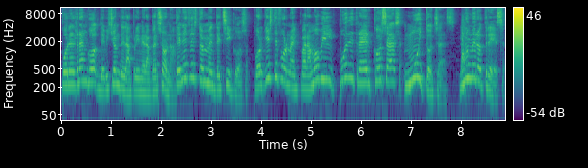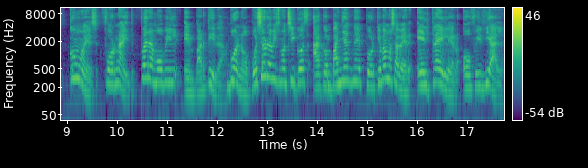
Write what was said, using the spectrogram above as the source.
por el rango de visión de la primera persona. Tened esto en mente chicos, porque este Fortnite para móvil puede traer cosas muy tochas. Número 3. ¿Cómo es Fortnite para móvil en partida? Bueno, pues ahora mismo chicos, acompañadme porque vamos a ver el tráiler oficial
